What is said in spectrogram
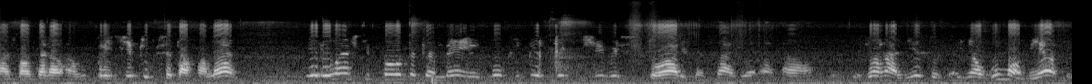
é, voltando ao princípio que você está falando, eu acho que falta também um pouco de perspectiva histórica, sabe? A, a, os jornalistas, em algum momento,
